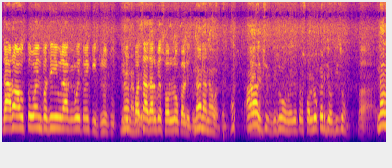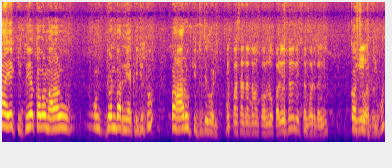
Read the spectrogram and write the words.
દારો આવતો હોય ને પછી એવું લાગે કે ભાઈ તમે કીધું નતું. પચાસ હજાર રૂપિયા સોલનો કર્યું તું. ના ના ના વાંધો હાલ બીજું તો કરી દો બીજું. ના ના એ કીધું એ ખબર મારું જોન બાર નીકળી જતું પણ સારું કીધું તે વળી. પાછા હજાર તમે સોલો કર્યો છે એટલે સગવડ કરી? કશું નહીં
